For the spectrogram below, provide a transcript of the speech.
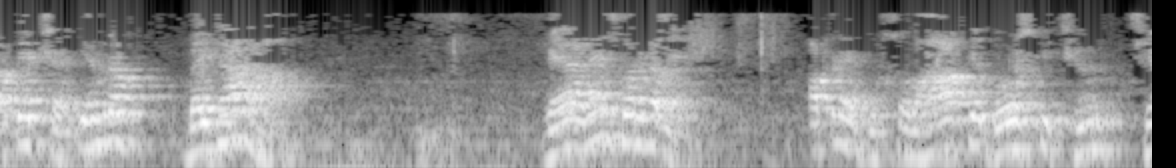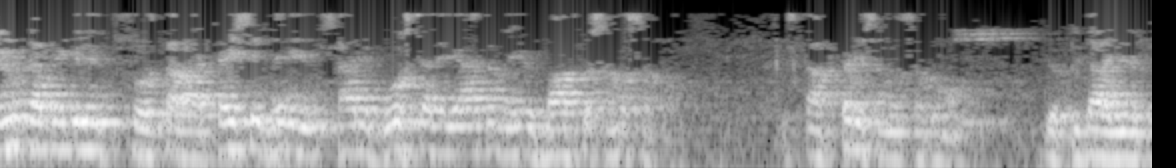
अपेक्षा, इंद्र बैठा रहा। गया नहीं स्वर्ग में। अपने स्वभाव के दोष की क्षीण करने के लिए सोचता रहा, कैसे मेरे सारे दोष चले जाए तो मेरी बात को समझ सकूँ इसका तात्पर्य समझ सकूँ। जो पिता पिताजी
